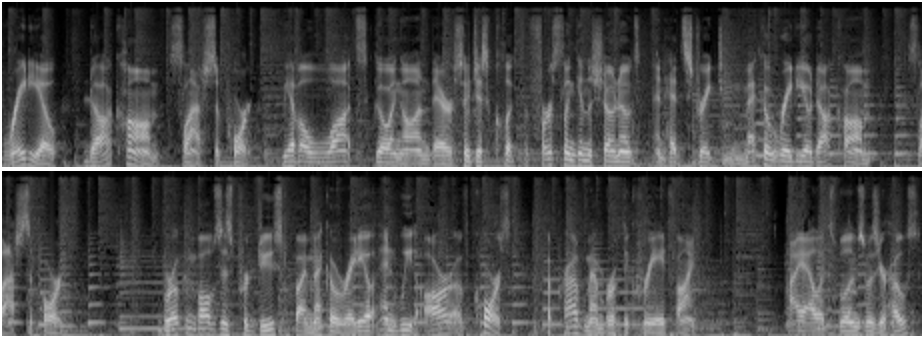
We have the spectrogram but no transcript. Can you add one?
radio.com slash support. We have a lot going on there, so just click the first link in the show notes and head straight to mechoradio.com slash support. Broken Bulbs is produced by Mecho Radio, and we are, of course, a proud member of the Create Fine. I, Alex Williams, was your host.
